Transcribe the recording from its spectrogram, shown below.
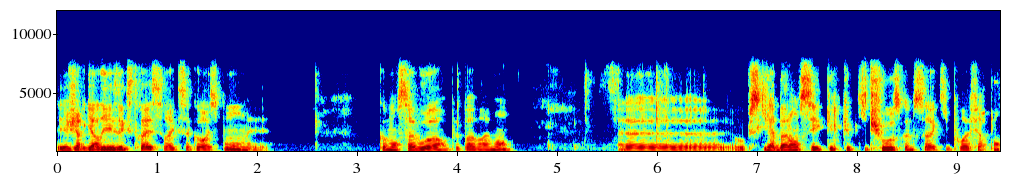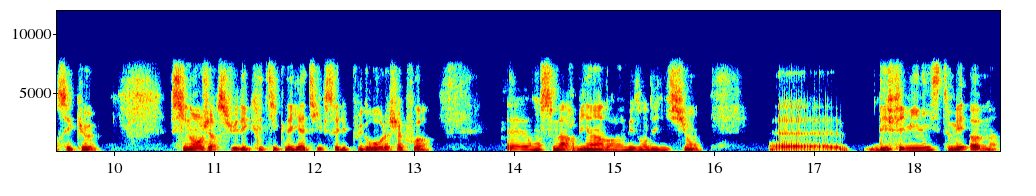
Et j'ai regardé les extraits, c'est vrai que ça correspond, mais comment savoir On peut pas vraiment. Euh, parce qu'il a balancé quelques petites choses comme ça qui pourraient faire penser que. Sinon, j'ai reçu des critiques négatives, c'est les plus drôles à chaque fois. on se marre bien dans la maison d'édition. des féministes, mais hommes,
